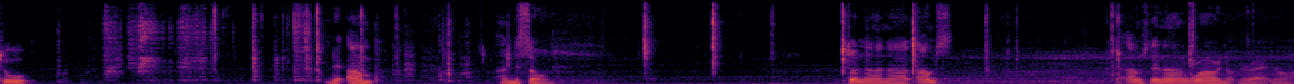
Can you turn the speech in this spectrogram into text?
to the amp and the sound. Turn on all amps. The amps they're not going with nothing right now.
